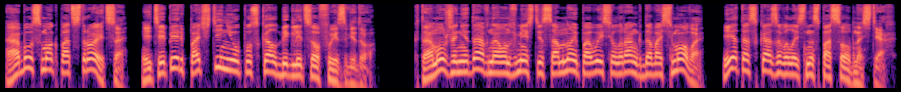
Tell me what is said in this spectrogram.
Абу смог подстроиться и теперь почти не упускал беглецов из виду. К тому же недавно он вместе со мной повысил ранг до восьмого, и это сказывалось на способностях.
